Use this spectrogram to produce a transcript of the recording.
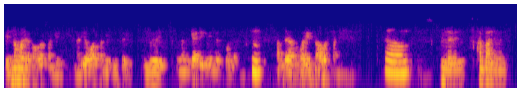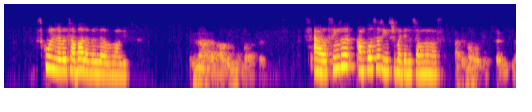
என்ன மாதிரியான அவார்ட் வாங்கியிருக்கீங்க? நிறைய அவார்ட் வாங்கியிருக்கீங்க சரி. இது இந்த கேட்டகரின்னு சொல்ல ம். அந்த அந்த மாதிரி என்ன அவார்ட் பண்ணிருக்கீங்க school level sabha level school level sabha லெவலில் வாங்கி என்ன ஆகணும்னு உங்க ஆசை சிங்கர் கம்போசர் இன்ஸ்ட்ருமெண்டலிஸ்ட் ஆகணும்னு ஆசை. அதெல்லாம் ஓகே. ஸ்டடீஸ்ல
